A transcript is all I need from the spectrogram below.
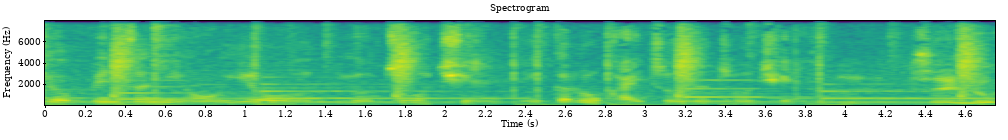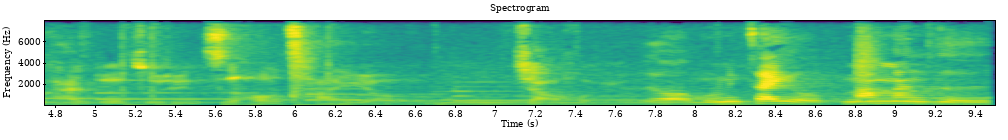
就变成有又有族群，一个卢凯族的族群，嗯，所以卢凯族的族群之后才有教会，呃，我们才有慢慢的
